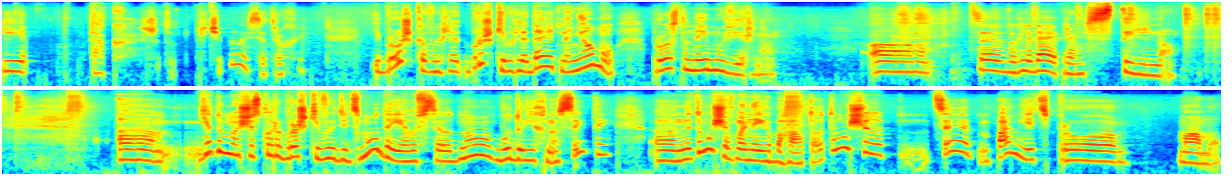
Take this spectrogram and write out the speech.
І так, що тут причепилося трохи. І брошка вигляд... брошки виглядають на ньому просто неймовірно. А, це виглядає прям стильно. А, я думаю, що скоро брошки вийдуть з моди, але все одно буду їх носити. Не тому, що в мене їх багато, а тому, що це пам'ять про маму.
